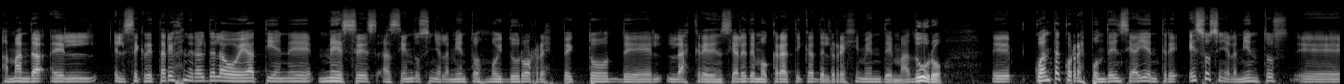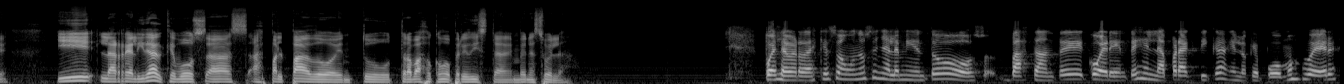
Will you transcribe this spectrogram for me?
Amanda, el, secretario general de la OEA tiene meses haciendo señalamientos muy duros respecto de las credenciales democráticas del régimen de Maduro. Eh, ¿Cuánta correspondencia hay entre esos señalamientos eh, y la realidad que vos has, has palpado en tu trabajo como periodista en Venezuela? Pues la verdad es que son unos señalamientos bastante coherentes en la práctica, en lo que podemos ver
